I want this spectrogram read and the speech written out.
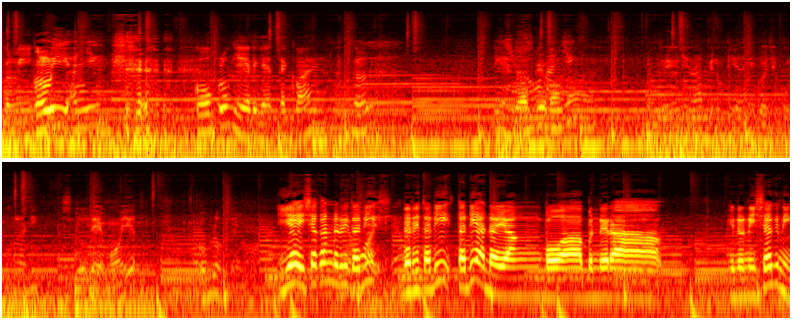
geli. Geli anjing goblok ya digetek wae. Iya naon, ge mahal. anjing Tapi ini napi nu kieu gojek unggul anjing. Demo ya. Goblok iya Isya kan dari Demo, tadi Isya. dari tadi tadi ada yang bawa bendera Indonesia gini.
